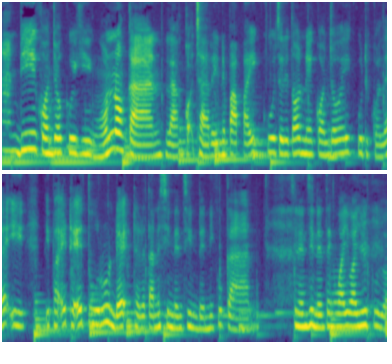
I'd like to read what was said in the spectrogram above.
Nandi koncoku iki ngono kan. Lah kok jarine papa iku ceritane koncoe iku digoleki, tibake dhek turu ndek deretane sinden-sinden iku kan. Sinden-sinden sing wayu-wayu iku lho.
